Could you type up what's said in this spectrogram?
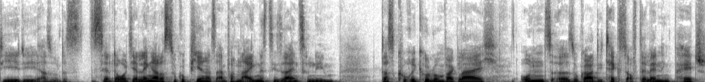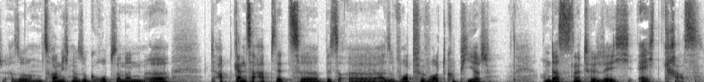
die, die, also das, das ja, dauert ja länger, das zu kopieren, als einfach ein eigenes Design zu nehmen. Das Curriculum war gleich und äh, sogar die Texte auf der Landingpage, also zwar nicht nur so grob, sondern äh, ab, ganze Absätze bis, äh, also Wort für Wort kopiert. Und das ist natürlich echt krass.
